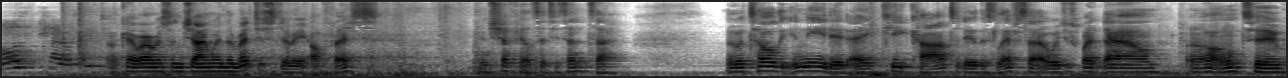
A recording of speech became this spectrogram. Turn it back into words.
Okay, we're having sunshine. We're in the registry office in Sheffield city centre. We were told that you needed a key card to do this lift, so we just went down along to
